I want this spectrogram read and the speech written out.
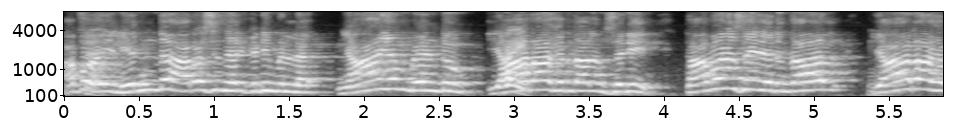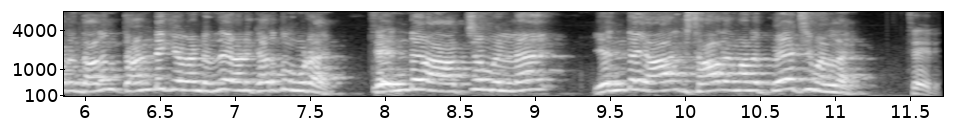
அப்ப எந்த அரசு நெருக்கடியும் இல்ல. நியாயம் வேண்டும். யாராக இருந்தாலும் சரி. தவறு செய்திருந்தால் யாராக இருந்தாலும் தண்டிக்க வேண்டும் எனக்கு கருத்தும் கூட. எந்த அச்சம் இல்ல. எந்த யாருக்கு சாதகமான பேச்சும் இல்ல. சரி.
